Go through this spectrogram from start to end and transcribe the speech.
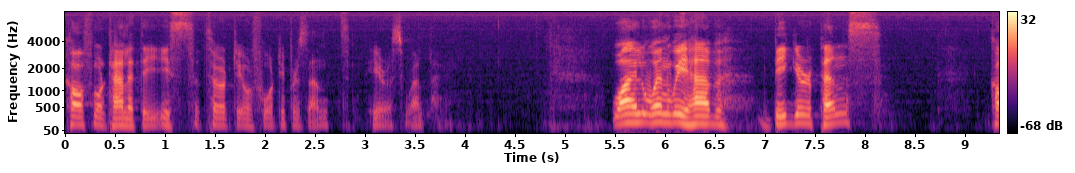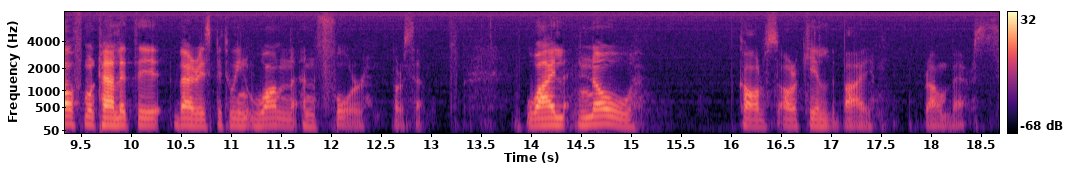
calf mortality is 30 or 40% here as well. While when we have bigger pens, calf mortality varies between 1% and 4%, while no calves are killed by brown bears.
